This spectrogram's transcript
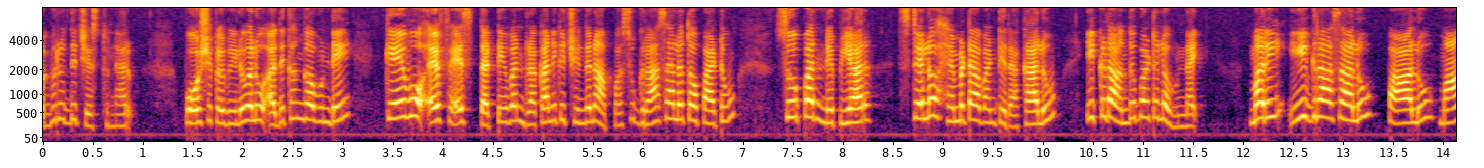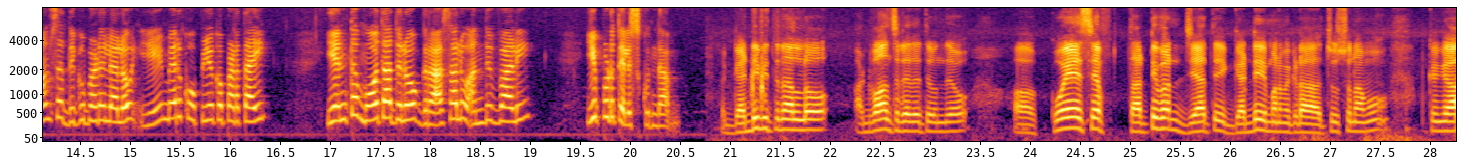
అభివృద్ధి చేస్తున్నారు. పోషక విలువలు అధికంగా ఉండే కేఓఎఫ్ఎస్ థర్టీ వన్ రకానికి చెందిన పశుగ్రాసాలతో పాటు సూపర్ నెపియార్ స్టెలో హెమటా వంటి రకాలు ఇక్కడ అందుబాటులో ఉన్నాయి. మరి ఈ గ్రాసాలు పాలు మాంస దిగుబడులలో ఏ మేరకు ఉపయోగపడతాయి? ఎంత మోతాదులో గ్రాసాలు అందివ్వాలి? ఇప్పుడు తెలుసుకుందాం. గడ్డి విత్తనాల్లో అడ్వాన్స్డ్ ఏదైతే ఉందో కోఎస్ఎఫ్ థర్టీ వన్ జాతి గడ్డి మనం ఇక్కడ చూస్తున్నాము. ముఖ్యంగా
